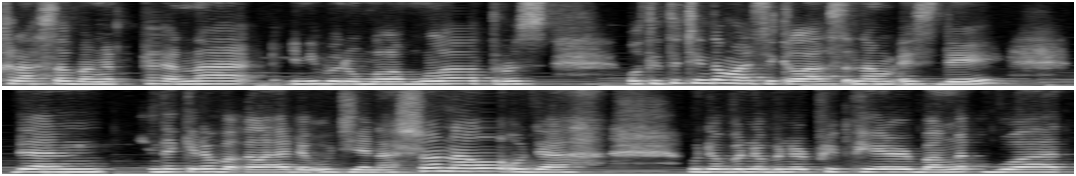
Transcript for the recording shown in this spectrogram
kerasa banget karena ini baru mula-mula terus waktu itu Cinta masih kelas 6 SD dan Cinta kira bakal ada ujian nasional, udah udah bener-bener prepare banget buat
